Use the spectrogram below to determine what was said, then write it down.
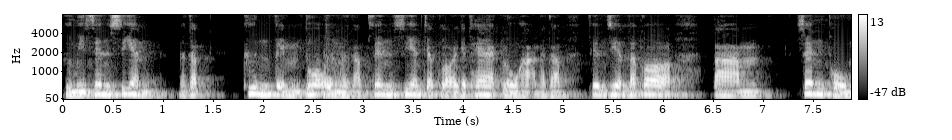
คือมีเส้นเสี้ยนนะครับ ขึ้นเต็มทั่วองค์เลยครับ เส้นเสี้ยนจากรอยกระแทกโลหะนะครับ เส้นเสี้ยนแล้วก็ตามเส้นผม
